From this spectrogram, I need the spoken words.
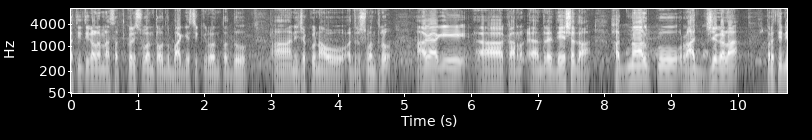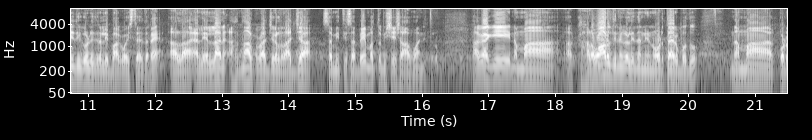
ಅತಿಥಿಗಳನ್ನು ಸತ್ಕರಿಸುವಂಥ ಒಂದು ಭಾಗ್ಯ ಸಿಕ್ಕಿರುವಂಥದ್ದು ನಿಜಕ್ಕೂ ನಾವು ಅದೃಷ್ಟವಂತರು. ಹಾಗಾಗಿ ಕರ್ ಅಂದರೆ ದೇಶದ ಹದಿನಾಲ್ಕು ರಾಜ್ಯಗಳ ಪ್ರತಿನಿಧಿಗಳು ಇದರಲ್ಲಿ ಭಾಗವಹಿಸ್ತಾ ಇದ್ದಾರೆ. ಅಲ್ಲ ಎಲ್ಲ ಹದಿನಾಲ್ಕು ರಾಜ್ಯಗಳ ರಾಜ್ಯ ಸಮಿತಿ ಸಭೆ ಮತ್ತು ವಿಶೇಷ ಆಹ್ವಾನಿತರು. ಹಾಗಾಗಿ ನಮ್ಮ ಹಲವಾರು ದಿನಗಳಿಂದ ನೀವು ನೋಡ್ತಾ ಇರ್ಬೋದು, ನಮ್ಮ ಕೊಡ,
